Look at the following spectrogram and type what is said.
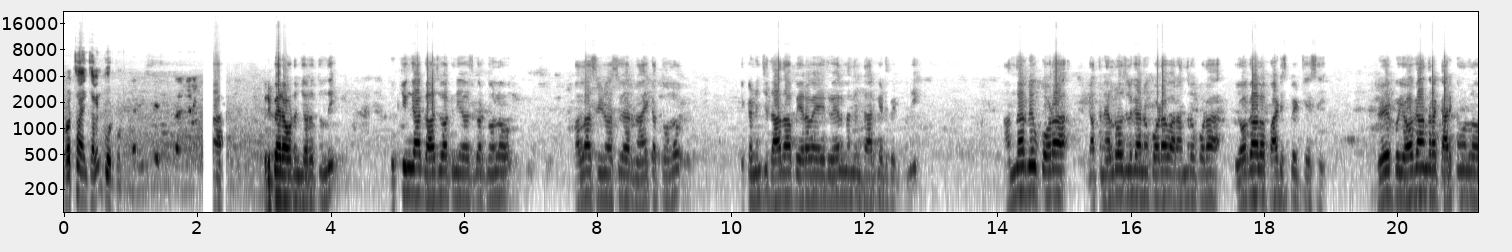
ప్రోత్సహించాలని కోరుకుంటున్నాను. ప్రిపేర్ అవ్వడం జరుగుతుంది. ముఖ్యంగా గాజువాక నియోజకవర్గంలో పల్లా శ్రీనివాస్ గారి నాయకత్వంలో ఇక్కడ నుంచి దాదాపు ఇరవై ఐదు వేల మందిని టార్గెట్ పెట్టుకుని అందరినీ కూడా గత నెల రోజులుగాను కూడా వారందరూ కూడా యోగాలో పార్టిసిపేట్ చేసి రేపు యోగాంధ్ర కార్యక్రమంలో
